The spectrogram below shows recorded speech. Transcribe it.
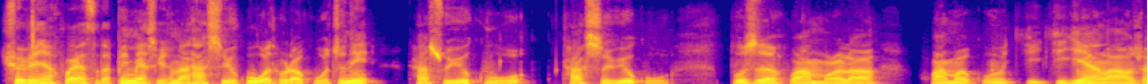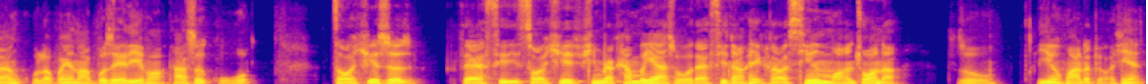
缺血性坏死的病变属于什么？它属于股骨头的骨质内，它属于骨，它属于骨。不是滑膜了，滑膜骨肌肌腱了，软骨了，关键哪不这些地方？它是骨。早期是在 C 早期平面看不见的时候，在 C 上可以看到星芒状的这种硬化的表现。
